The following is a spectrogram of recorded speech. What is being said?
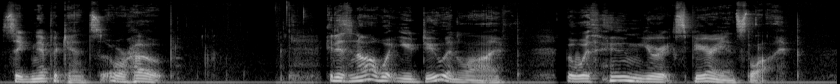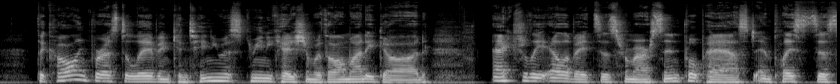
significance, or hope. It is not what you do in life, but with whom you experience life. The calling for us to live in continuous communication with Almighty God actually elevates us from our sinful past and places us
